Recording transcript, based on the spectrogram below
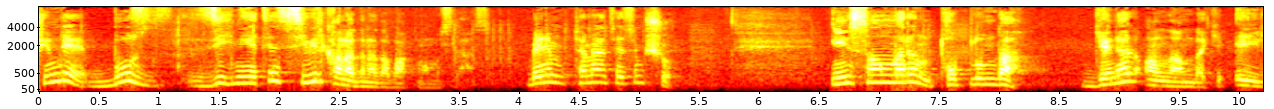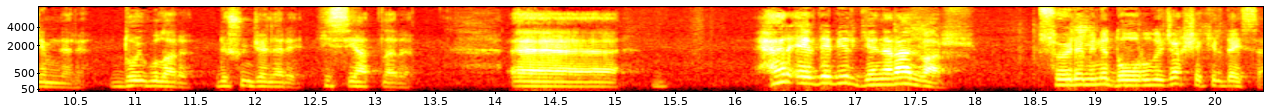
Şimdi bu zihniyetin sivil kanadına da bakmamız lazım. Benim temel tezim şu. İnsanların toplumda genel anlamdaki eğilimleri, duyguları, düşünceleri, hissiyatları, eee, her evde bir general var söylemini doğrulayacak şekildeyse,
